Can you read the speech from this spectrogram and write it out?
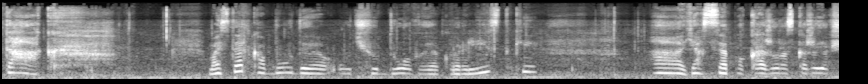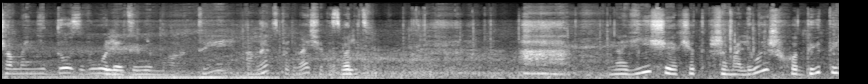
Так, Майстерка буде у чудової акварелістки. А, я все покажу, розкажу, якщо мені дозволять знімати. Але сподіваюся, що дозволять. А, навіщо, якщо ти вже малюєш, ходити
